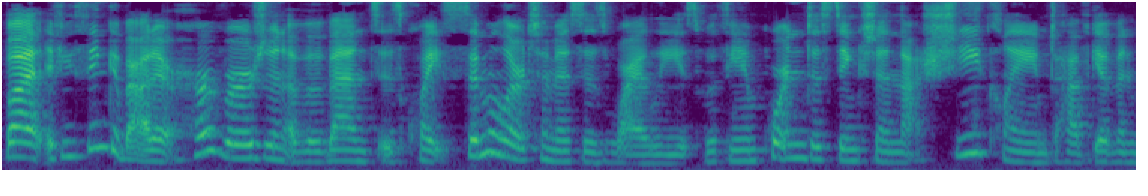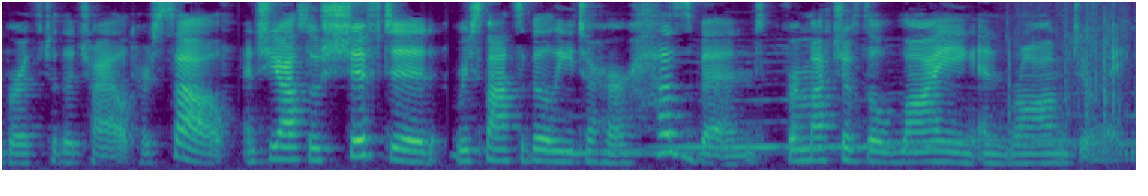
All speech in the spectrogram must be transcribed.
But if you think about it, her version of events is quite similar to Mrs. Wiley's, with the important distinction that she claimed to have given birth to the child herself, and she also shifted responsibility to her husband for much of the lying and wrongdoing.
